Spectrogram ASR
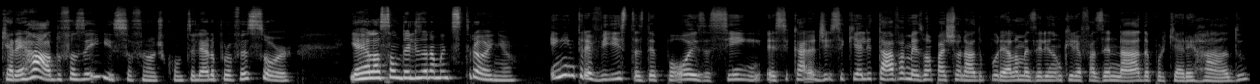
que era errado fazer isso, afinal de contas, ele era o professor. E a relação deles era muito estranha. Em entrevistas depois, assim, esse cara disse que ele estava mesmo apaixonado por ela, mas ele não queria fazer nada porque era errado.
